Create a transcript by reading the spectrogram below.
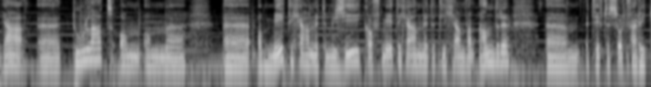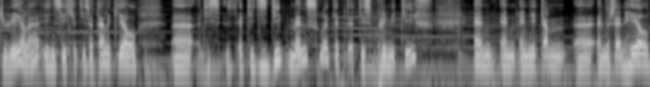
ja, uh, toelaat om, om, uh, om mee te gaan met de muziek of mee te gaan met het lichaam van anderen. Um, het heeft een soort van ritueel hè, in zich. Het is uiteindelijk heel. Het, is, het is diep menselijk, het, het is primitief. En, en, en, je kan, uh, en er zijn heel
